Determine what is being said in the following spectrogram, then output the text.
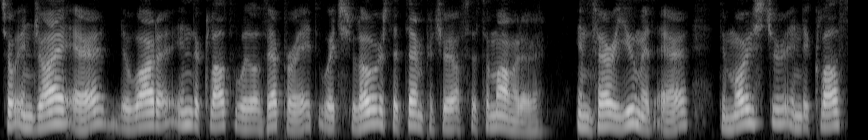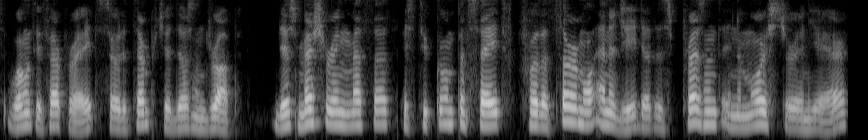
So in dry air, the water in the cloth will evaporate, which lowers the temperature of the thermometer. In very humid air, the moisture in the cloth won't evaporate, so the temperature doesn't drop. This measuring method is to compensate for the thermal energy that is present in the moisture in the air,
